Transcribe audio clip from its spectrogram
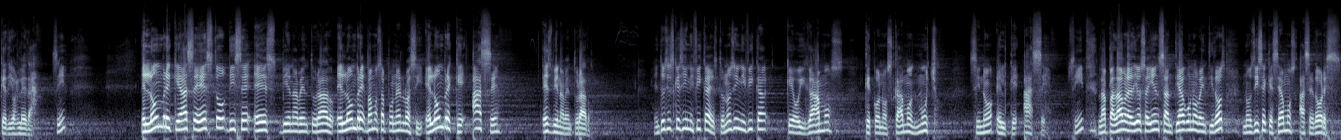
que Dios le da. ¿Sí? El hombre que hace esto, dice, es bienaventurado. El hombre, vamos a ponerlo así, el hombre que hace es bienaventurado. Entonces, ¿qué significa esto? No significa que oigamos, que conozcamos mucho, sino el que hace. ¿sí? La palabra de Dios ahí en Santiago 1.22 nos dice que seamos hacedores,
